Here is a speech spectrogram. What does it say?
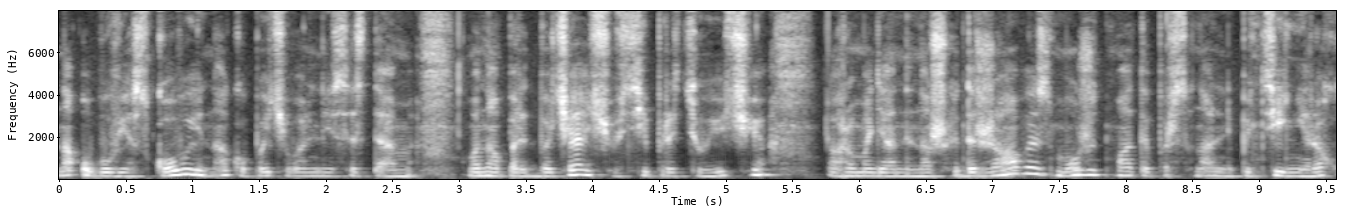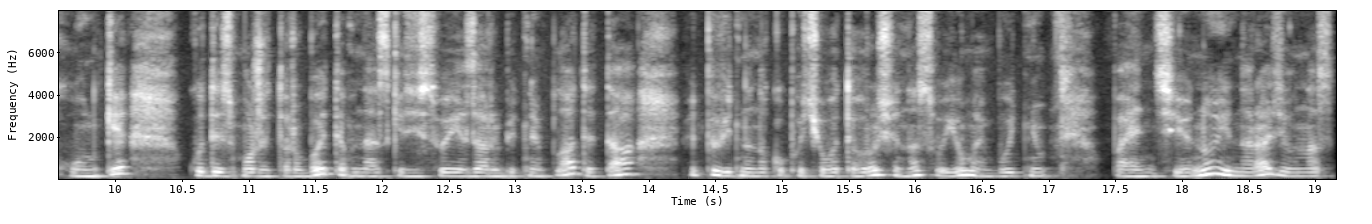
на обов'язкової накопичувальної системи. Вона передбачає, що всі працюючі громадяни нашої держави зможуть мати персональні пенсійні рахунки, куди зможете робити внески зі своєї заробітної плати та відповідно накопичувати гроші на свою майбутню пенсію. Ну і наразі у нас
